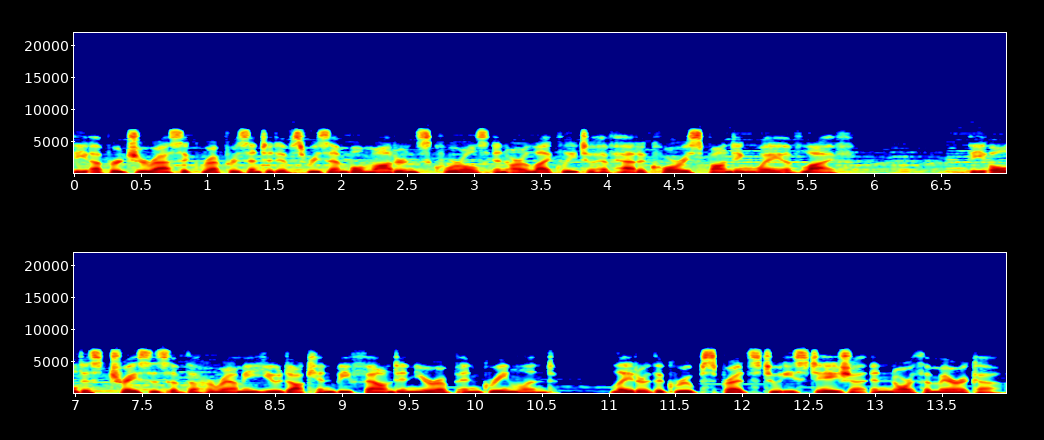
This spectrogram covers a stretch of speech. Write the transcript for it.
The Upper Jurassic representatives resemble modern squirrels and are likely to have had a corresponding way of life. The oldest traces of the Haramiyida can be found in Europe and Greenland, later the group spreads to East Asia and North America.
